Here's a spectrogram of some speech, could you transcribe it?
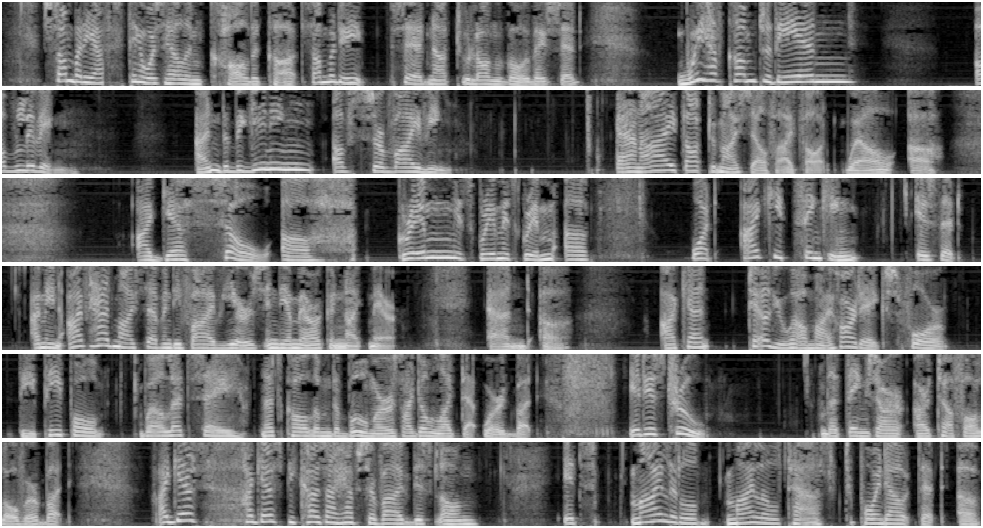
somebody, I think it was Helen Caldicott. Somebody said not too long ago. They said, "We have come to the end of living, and the beginning of surviving." And I thought to myself, I thought, well, uh, I guess so. Uh, grim, it's grim, it's grim. Uh, what I keep thinking is that, I mean, I've had my 75 years in the American nightmare. And, uh, I can't tell you how my heart aches for the people, well, let's say, let's call them the boomers. I don't like that word, but it is true that things are, are tough all over, but I guess, I guess because I have survived this long, it's my little, my little task to point out that, uh,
